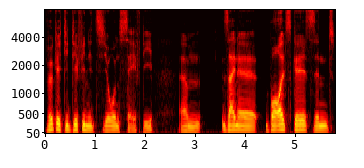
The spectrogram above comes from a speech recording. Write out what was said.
wirklich die Definition Safety. Ähm, seine Ball-Skills sind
